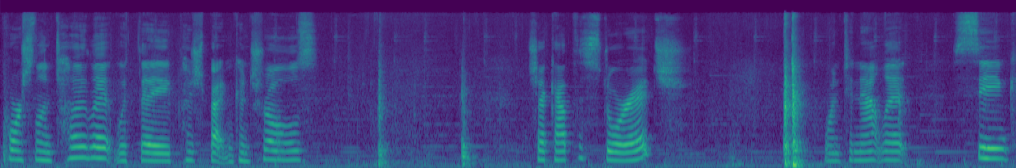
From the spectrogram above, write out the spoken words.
porcelain toilet with the push button controls. Check out the storage. One tin outlet, sink,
